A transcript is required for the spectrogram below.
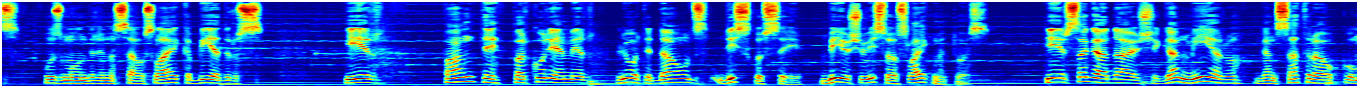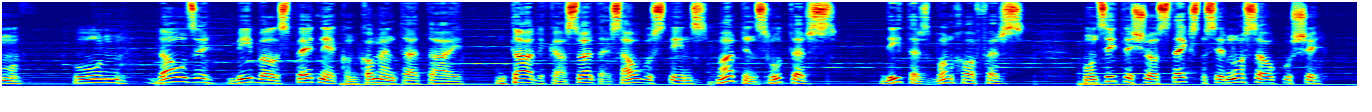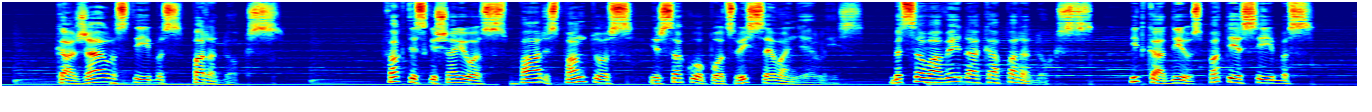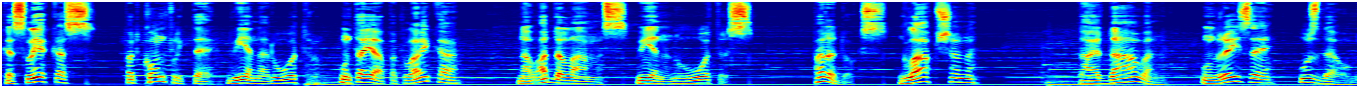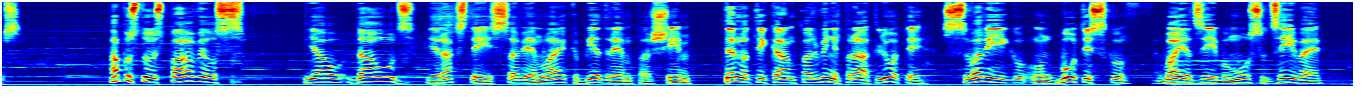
uzmundrina savus laika biedrus, ir panti, par kuriem ir ļoti daudz diskusiju, bijuši visos laikmetos. Tie ir sagādājuši gan mieru, gan satraukumu, un daudzi Bībeles pētnieki un komentētāji, un tādi kā Svētais Augustīns, Mārtiņš Luters, Dīters Bonhofers un citi šos tekstus ir nosaukuši kā žēlastības paradoks. Faktiski šajos pāris pantos ir sakopots viss evaņģēlijs, bet savā veidā kā paradoks. It kā divas patiesības, kas liekas pat konfliktē viena ar otru, un tajā pat laikā nav atdalāmas viena no otras. Paradoks, glābšana Tā ir dāvana un reizē uzdevums. Apostols Pāvils jau daudz ir rakstījis saviem laika biedriem par šīm tematikām, par viņa prāt ļoti svarīgu un būtisku vajadzību mūsu dzīvē.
